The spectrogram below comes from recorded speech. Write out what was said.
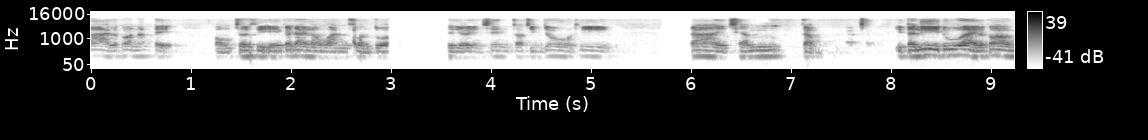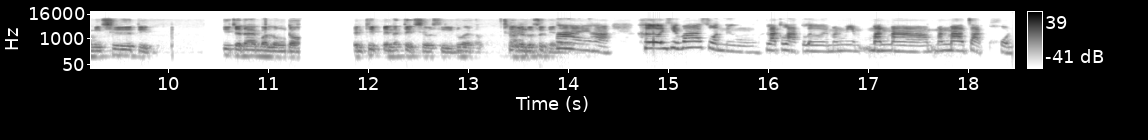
ได้แล้วก็นักเตะของเชลซีเองก็ได้รางวัลส่วนตัวเยอะอย่างเช่นจอร์จินโญที่ได้แชมป์กับอิตาลีด้วย แล้วก็มีชื่อติดที่จะได้บอลลงดอร์ เป็นที่เป็นนักเตะเชลซีด้วยครับที่จะรู้สึกยังไงใช่ค่ะ คือคิดว่าส่วนหนึ่งหลักๆเลยมันมีมันมามันมาจากผล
